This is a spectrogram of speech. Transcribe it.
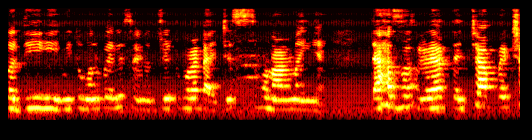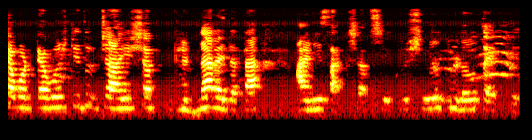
कधीही मी तुम्हाला पहिले सांगितलं जे तुम्हाला डायजेस्ट होणार नाही आहे त्या सगळ्या त्याच्यापेक्षा मोठ्या गोष्टी तुमच्या आयुष्यात घडणार आहेत आता. आणि साक्षात श्रीकृष्ण घडवत आहेत ते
